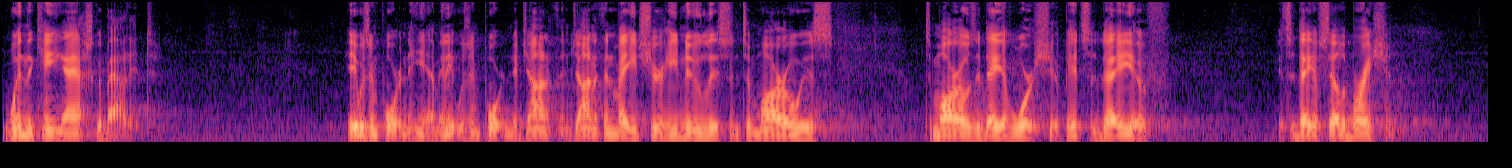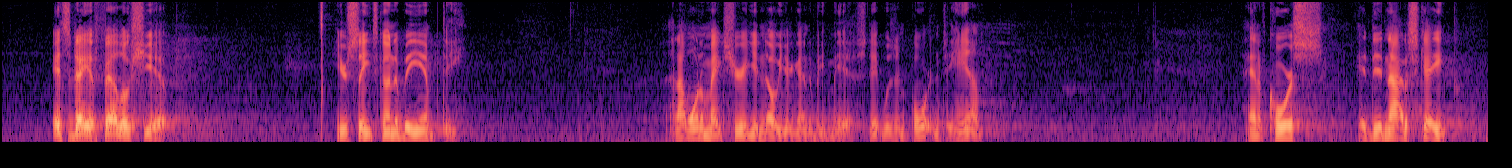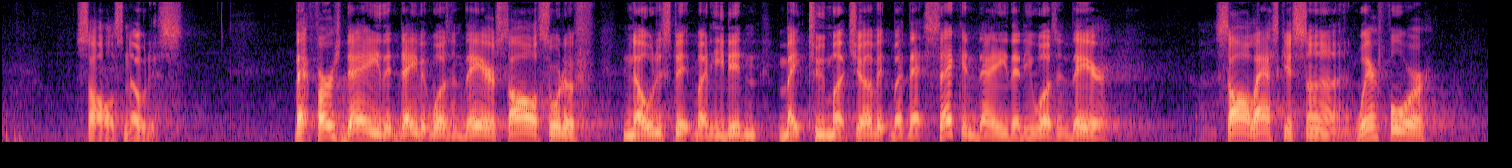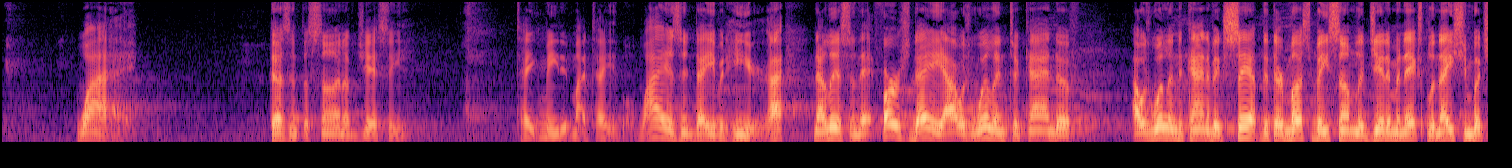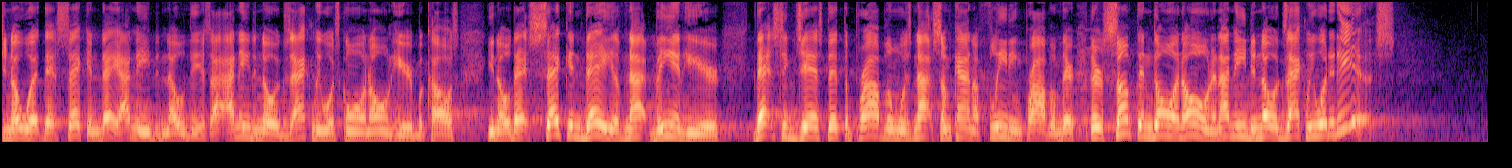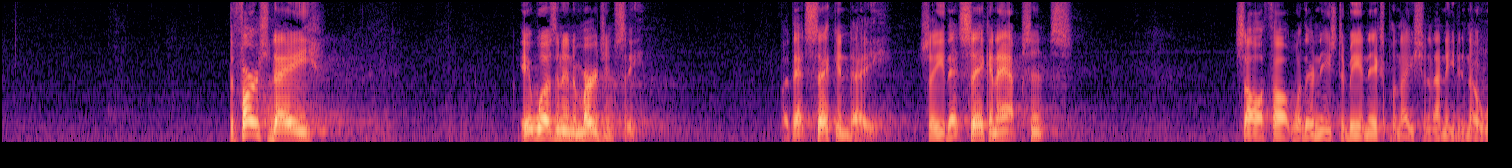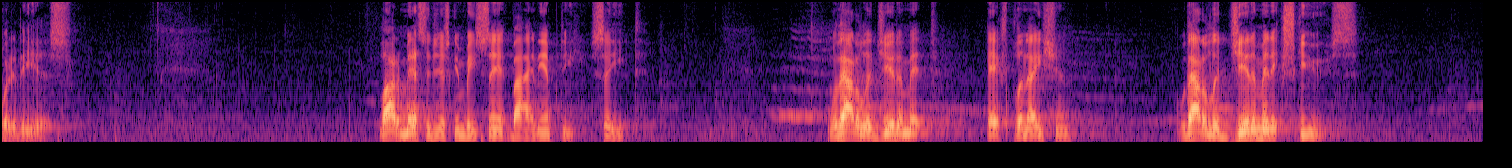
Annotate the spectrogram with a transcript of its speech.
when the king asked about it. It was important to him, and it was important to Jonathan. Jonathan made sure he knew listen, tomorrow is tomorrow is a day of worship. It's a day of it's a day of celebration. It's a day of fellowship. Your seat's going to be empty. And I want to make sure you know you're going to be missed. It was important to him. And of course, it did not escape Saul's notice. That first day that David wasn't there, Saul sort of noticed it, but he didn't make too much of it. But that second day that he wasn't there, Saul asked his son, Wherefore, why doesn't the son of Jesse take meat at my table? Why isn't David here? I, now, listen, that first day I was willing to kind of I was willing to kind of accept that there must be some legitimate explanation. But you know what? That second day, I need to know this. I, I, need to know exactly what's going on here because, you know, that second day of not being here, that suggests that the problem was not some kind of fleeting problem. There, there's something going on, and I need to know exactly what it is. The first day, it wasn't an emergency. But that second day, see, that second absence, Saul thought, well, there needs to be an explanation, and I need to know what it is. A lot of messages can be sent by an empty seat. Without a legitimate explanation, without a legitimate excuse.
